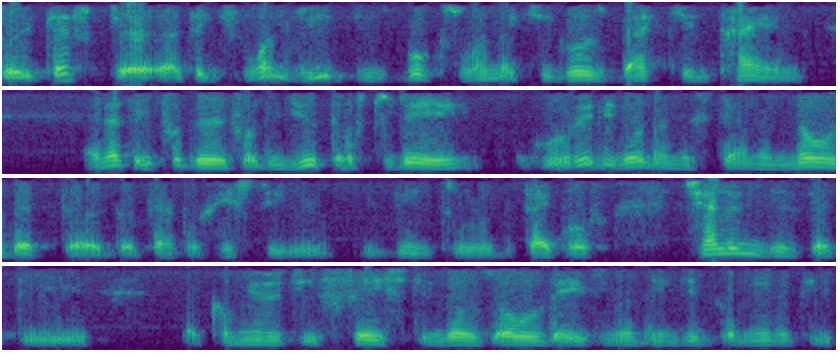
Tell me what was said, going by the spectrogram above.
So it left, uh, I think one reads these books, one actually goes back in time. And I think for the, for the youth of today, who really don't understand and know that uh, the type of history we've, been through, the type of challenges that the uh, community faced in those old days, you know, the Indian communities.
